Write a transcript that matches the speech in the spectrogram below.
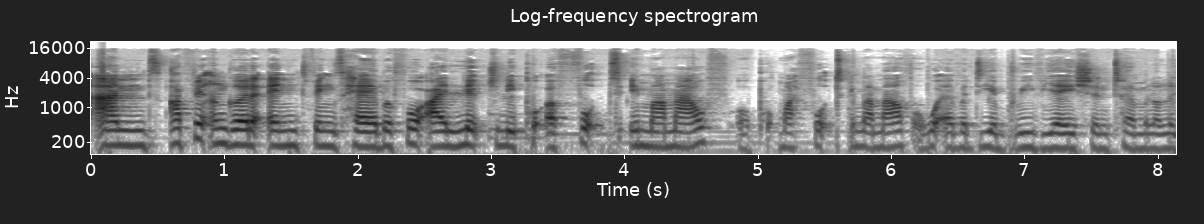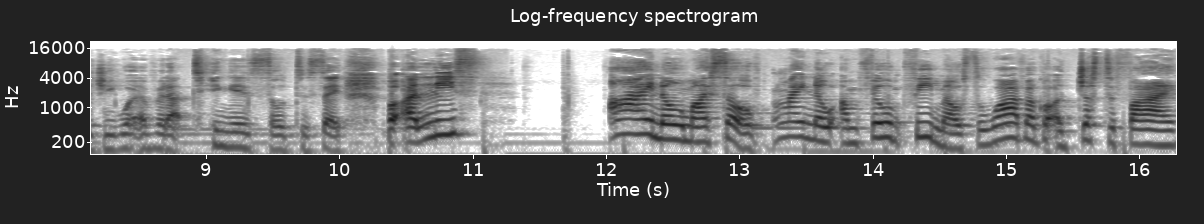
and I think I'm going to end things here before I literally put a foot in my mouth or put my foot in my mouth or whatever the abbreviation terminology, whatever that thing is, so to say. But at least I know myself. I know I'm female, so why have I got to justify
